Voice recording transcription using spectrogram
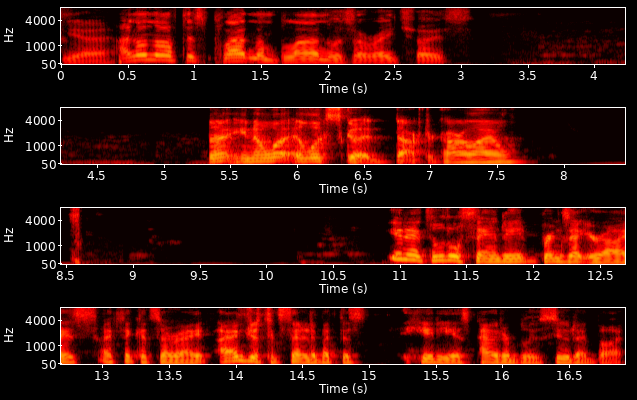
Yeah. I don't know if this platinum blonde was the right choice. Uh, you know what? It looks good, Doctor Carlisle. You know, it's a little sandy. It brings out your eyes. I think it's all right. I'm just excited about this hideous powder blue suit I bought.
